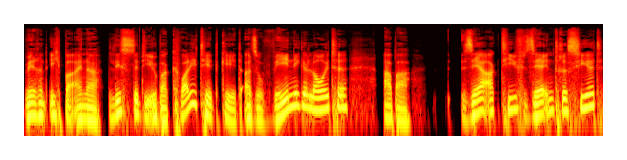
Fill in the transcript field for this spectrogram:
Während ich bei einer Liste, die über Qualität geht, also wenige Leute, aber sehr aktiv, sehr interessiert,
